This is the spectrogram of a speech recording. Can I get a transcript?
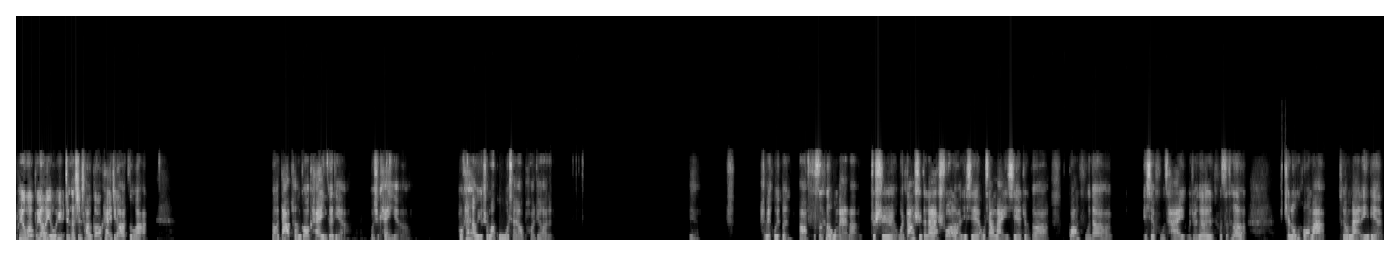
朋友们不要犹豫，这个市场高开就要走啊。啊，大盘高开一个点，我去看一眼啊。我看看有什么股我想要跑掉的，哎，还没回本啊！福斯特我买了，就是我当时跟大家说了一些，我想买一些这个光伏的一些辅材，我觉得福斯特是龙头嘛，所以我买了一点，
